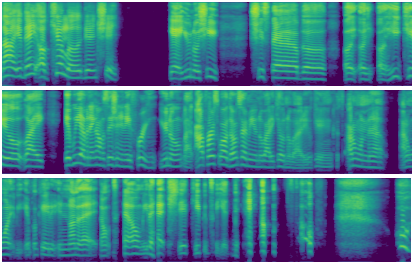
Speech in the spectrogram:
Now, if they a killer, then shit. Yeah, you know, she she stabbed, uh, uh, uh, uh he killed. Like, if we having a conversation and they free, you know, like, I first of all, don't tell me if nobody killed nobody, okay? Because I don't want to know. I don't want to be implicated in none of that. Don't tell me that shit. Keep it to your damn self. Whew,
